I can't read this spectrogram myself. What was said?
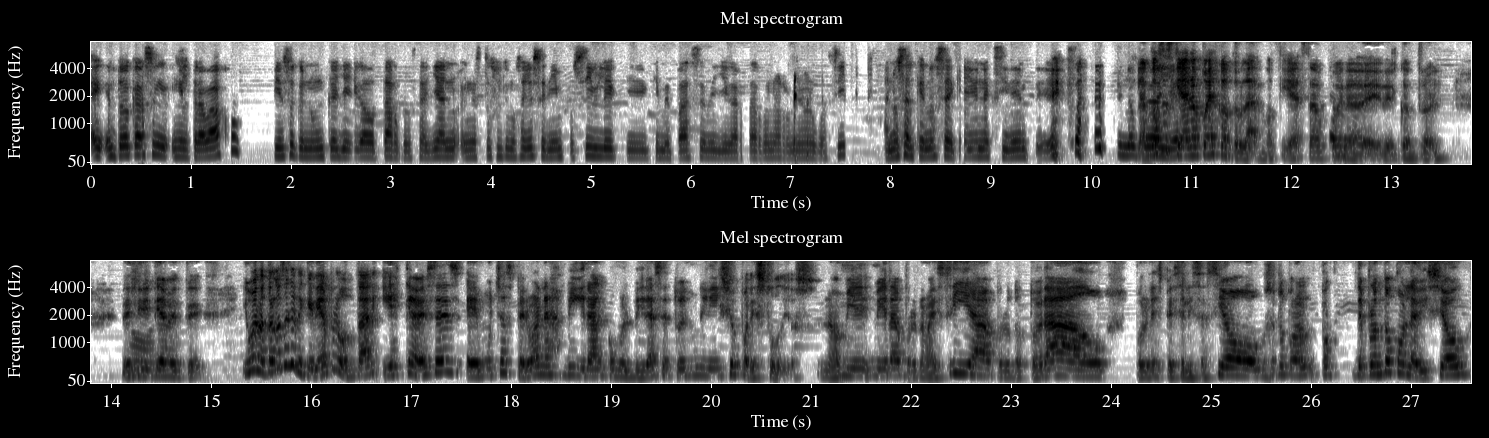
en, todo caso, en, el trabajo, pienso que nunca he llegado tarde. O sea, ya en estos últimos años sería imposible que, que, me pase de llegar tarde a una reunión o algo así, a no ser que, no sé, que haya un accidente. La cosa es que ya no puedes controlar, ¿no? Que ya están fuera de, del control. Definitivamente. Y bueno, otra cosa que te quería preguntar, y es que a veces eh, muchas peruanas migran, como olvidaste tú en un inicio, por estudios, ¿no? Migran por una maestría, por un doctorado, por una especialización, Por, por, de pronto con la visión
